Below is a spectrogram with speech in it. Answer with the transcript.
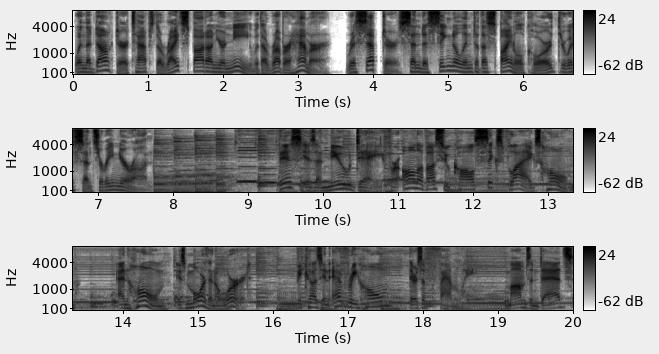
When the doctor taps the right spot on your knee with a rubber hammer, receptors send a signal into the spinal cord through a sensory neuron. This is a new day for all of us who call Six Flags home. And home is more than a word. Because in every home, there's a family moms and dads,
